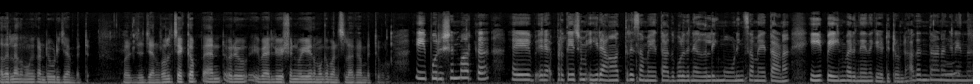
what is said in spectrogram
അതെല്ലാം നമുക്ക് കണ്ടുപിടിക്കാൻ പറ്റും. ജനറൽ ചെക്കപ്പ് ആൻഡ് ഒരു ഇവാലുവേഷൻ വഴി നമുക്ക് മനസ്സിലാക്കാൻ പറ്റുള്ളൂ. ഈ പുരുഷന്മാർക്ക് പ്രത്യേകിച്ചും ഈ രാത്രി സമയത്ത് അതുപോലെ തന്നെ ഏർലി മോർണിംഗ് സമയത്താണ് ഈ പെയിൻ വരുന്നതെന്ന് കേട്ടിട്ടുണ്ട്. അതെന്താണ് അങ്ങനെയെന്ന്?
